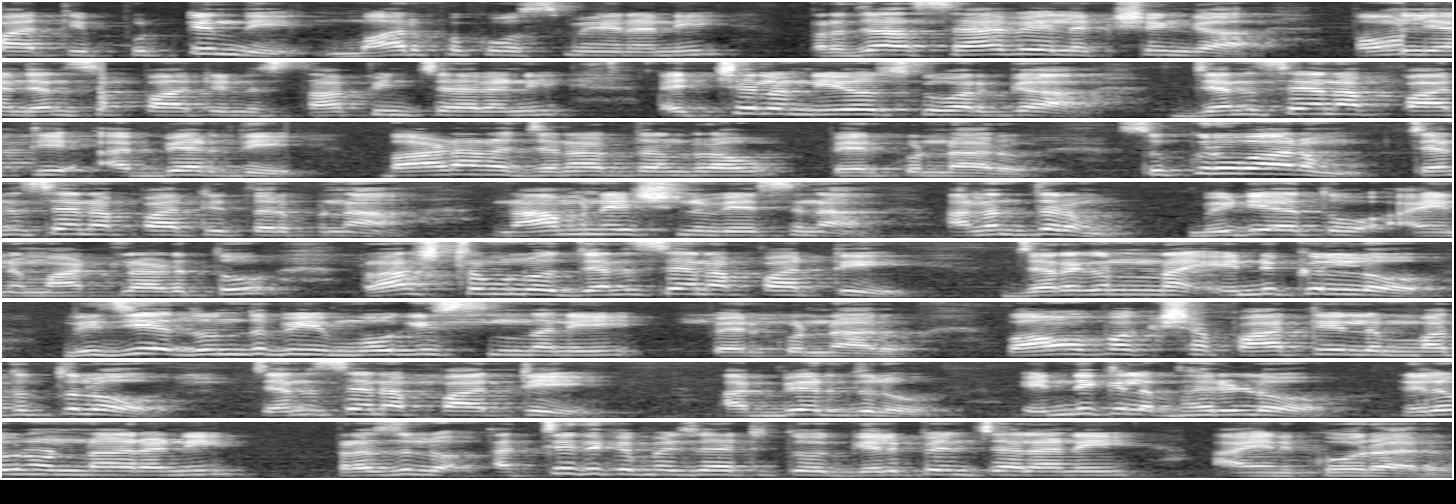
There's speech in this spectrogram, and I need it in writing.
పార్టీ పుట్టింది మార్పు కోసమేనని ప్రజాసేవే లక్ష్యంగా పవన్ కళ్యాణ్ జనసేన పార్టీని స్థాపించారని హెచ్చర్ల నియోజకవర్గ జనసేన పార్టీ అభ్యర్థి బాడాన జనార్దన్ రావు పేర్కొన్నారు. శుక్రవారం జనసేన పార్టీ తరపున నామినేషన్ వేసిన అనంతరం మీడియాతో ఆయన మాట్లాడుతూ రాష్ట్రంలో జనసేన పార్టీ జన జరగనున్న ఎన్నికల్లో విజయ దుందుబి మోగిస్తుందని పేర్కొన్నారు. వామపక్ష పార్టీల మద్దతులో జనసేన పార్టీ అభ్యర్థులు ఎన్నికల బరిలో నిలవనున్నారని ప్రజలు అత్యధిక మెజార్టీతో గెలిపించాలని ఆయన కోరారు.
